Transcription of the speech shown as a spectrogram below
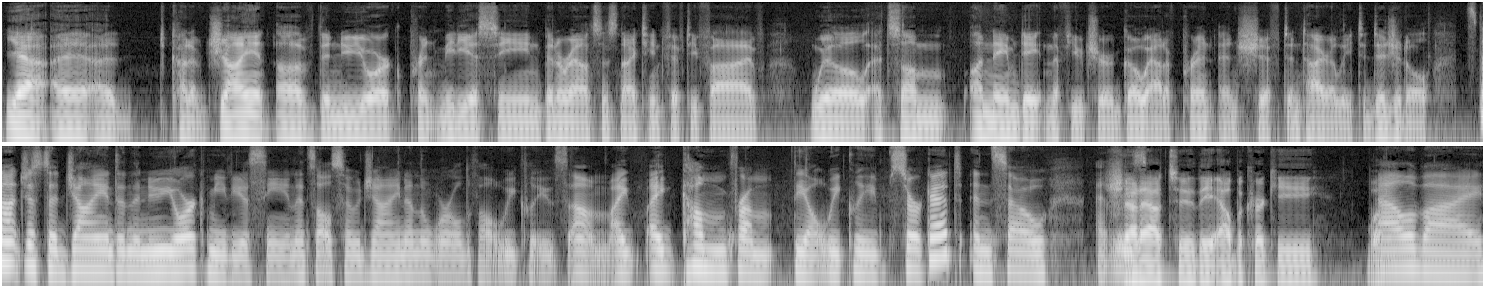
Yeah, a, a kind of giant of the New York print media scene, been around since 1955, will at some unnamed date in the future go out of print and shift entirely to digital. It's not just a giant in the New York media scene, it's also a giant in the world of alt weeklies. Um, I, I come from the alt weekly circuit, and so Shout least, out to the Albuquerque what? Alibi.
